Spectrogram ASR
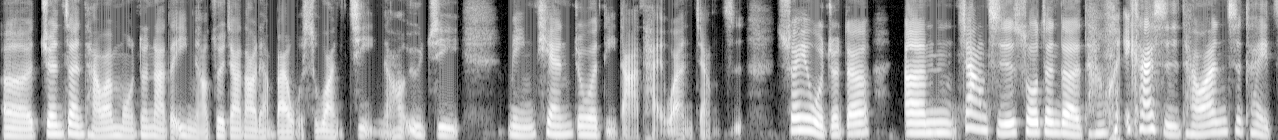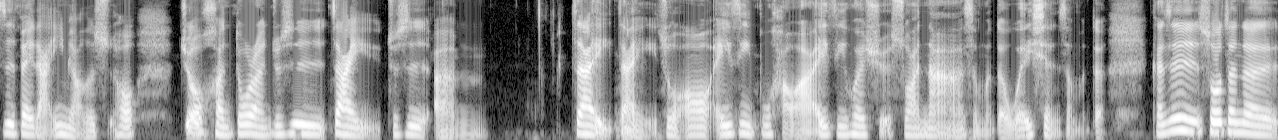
呃捐赠台湾摩登纳的疫苗，追加到两百五十万剂，然后预计明天就会抵达台湾这样子。所以我觉得。嗯，像其实说真的，台湾 一开始台湾是可以自费打疫苗的时候，就很多人就是在就是嗯，在在说哦，A Z 不好啊，A Z 会血栓呐什么的，危险什么的。可是说真的，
